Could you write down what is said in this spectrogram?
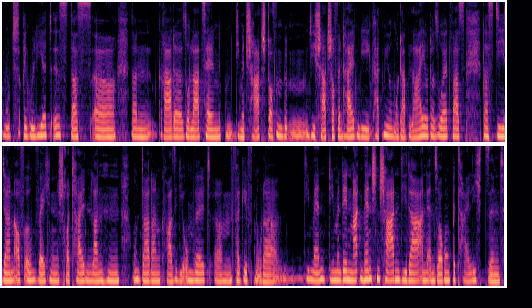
gut reguliert ist, dass äh, dann gerade Solarzellen, mit, die mit Schadstoffen, die Schadstoffe enthalten, wie Cadmium oder Blei oder so etwas, dass die dann auf irgendwelchen Schrotthalden landen und da dann quasi die Umwelt ähm, vergiften oder die, Men die den Menschen schaden, die da an der Entsorgung beteiligt sind.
